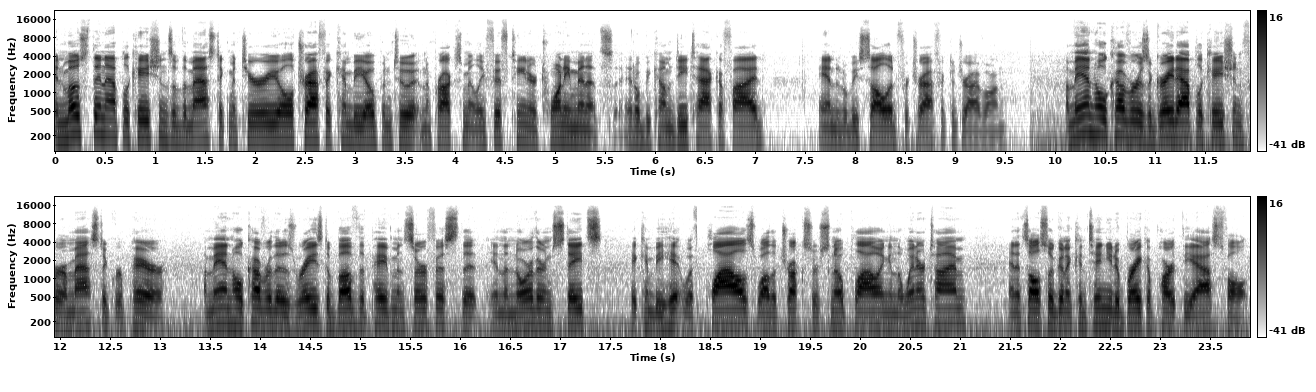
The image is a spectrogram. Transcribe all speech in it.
In most thin applications of the mastic material, traffic can be open to it in approximately 15 or 20 minutes. It'll become detackified and it'll be solid for traffic to drive on. A manhole cover is a great application for a mastic repair. A manhole cover that is raised above the pavement surface that in the northern states it can be hit with plows while the trucks are snow plowing in the wintertime and it's also going to continue to break apart the asphalt.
